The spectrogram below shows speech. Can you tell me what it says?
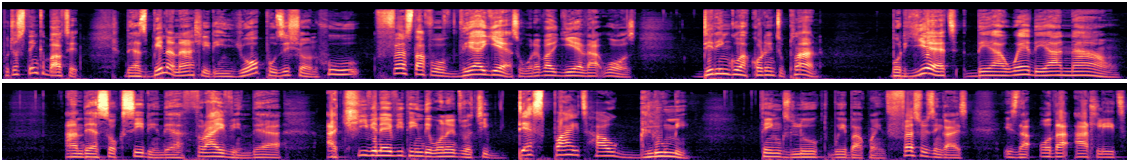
But just think about it. There has been an athlete in your position who, first half of their year, so whatever year that was, didn't go according to plan. But yet, they are where they are now. And they are succeeding, they are thriving, they are achieving everything they wanted to achieve, despite how gloomy things looked way back when. First reason, guys, is that other athletes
